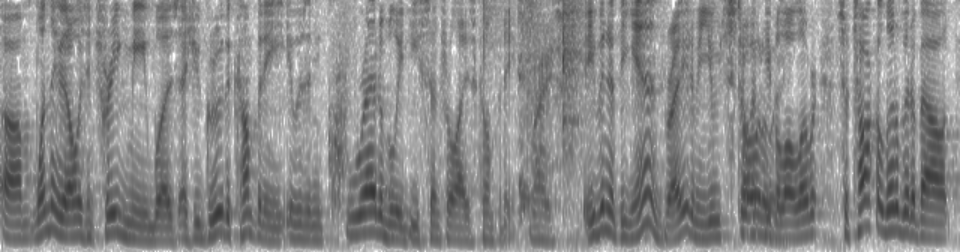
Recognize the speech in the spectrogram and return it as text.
um, one thing that always intrigued me was as you grew the company, it was an incredibly decentralized company. Right. Even at the end, right? I mean, you still totally. had people all over. So, talk a little bit about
